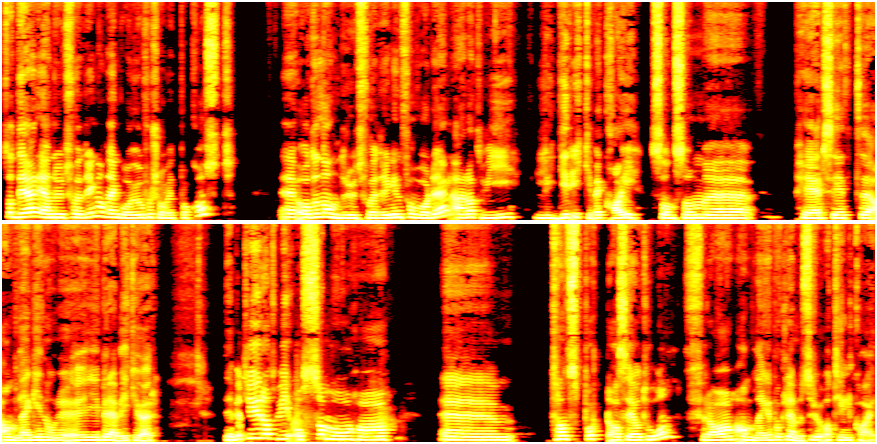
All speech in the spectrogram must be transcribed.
Så det er én utfordring, og den går jo for så vidt på kost. Eh, og den andre utfordringen for vår del er at vi ligger ikke ved kai, sånn som Per sitt anlegg i, Nord i Brevik gjør. Det betyr at vi også må ha eh, transport av CO2-en fra anlegget på Klemetsrud og til kai.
